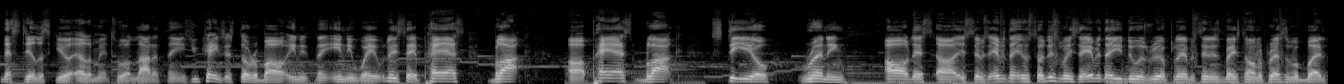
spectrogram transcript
that's still a skill element to a lot of things. You can't just throw the ball anything anyway. They say pass, block, uh, pass, block, steal, running, all this. Uh, it says everything. So this is what he said. Everything you do is real player percentage based on the press of a button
